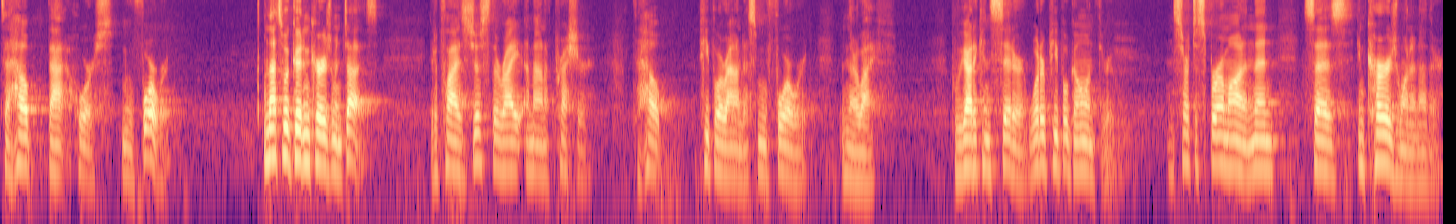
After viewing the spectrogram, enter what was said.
to help that horse move forward. And that's what good encouragement does. It applies just the right amount of pressure to help people around us move forward in their life. But we got to consider what are people going through and start to spur them on. And then says, encourage one another.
